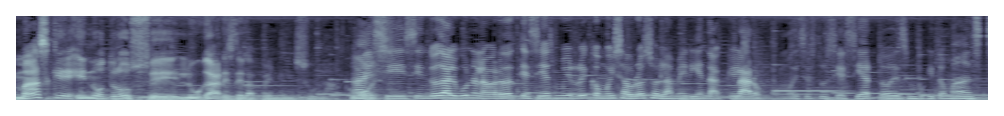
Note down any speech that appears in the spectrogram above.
más que en otros eh, lugares de la península. Ay, sí, sin duda alguna, la verdad que sí es muy rico, muy sabroso la merienda. Claro, como dices tú, sí es cierto, es un poquito más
